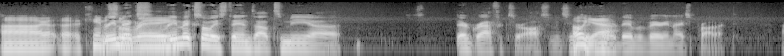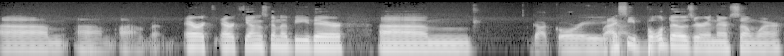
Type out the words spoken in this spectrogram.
Uh, uh, Candice Remix LeRae. Remix always stands out to me. Uh, their graphics are awesome. It seems Oh, like yeah. they, they have a very nice product. Um, um, uh, Eric Eric Young's going to be there. Um, Got gory. I got see Bulldozer in there somewhere,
